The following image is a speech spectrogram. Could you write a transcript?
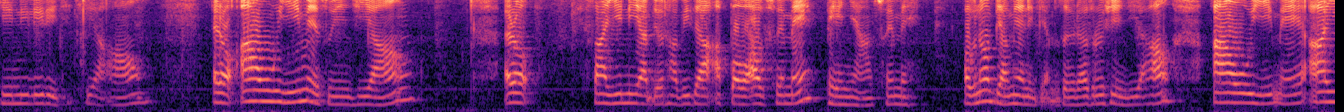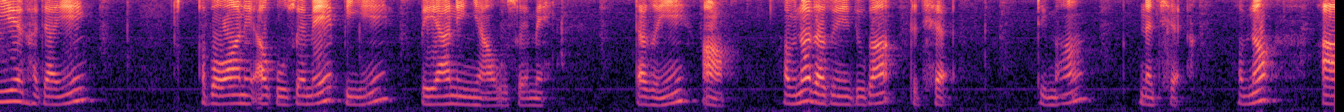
ရင်းနှီးလေးတွေကြည့်ကြည့်အောင်အဲ့တော့အာဝရေးမယ်ဆိုရင်ကြည့်အောင်အဲ့တော့စာရေးနည်းပြောထားပြီးသားအပေါ်အောက်ဆွဲမယ်ဘယ်ညာဆွဲမယ်ဘာလို့တော့ပြောင်းမြန်နေပြန်မဆိုရဒါဆိုလို့ရှိရင်ကြည့်အောင်အာကိုရေးမယ်အာရေးရဲ့ခါကျရင်အပေါ်ကနေအောက်ကိုဆွဲမယ်ပြီးရင်ဘယ်ကနေညာကိုဆွဲမယ်ဒါဆိုရင်အာဟုတ်ပြီနော်ဒါဆိုရင်သူကတစ်ချက်ဒီမှာနှစ်ချက်ဟုတ်ပြီနော်အာ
